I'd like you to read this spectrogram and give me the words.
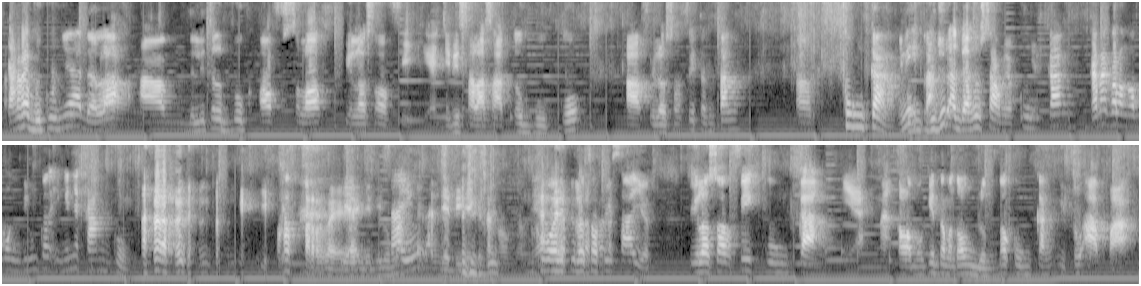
Karena bukunya adalah um, The Little Book of Sloth Philosophy ya. Jadi salah satu buku uh, filosofi tentang uh, kungkang. Ini Kungkang. jujur agak susah ya kungkang. Karena kalau ngomong kungkang inginnya kangkung. Lapar saya. ya, jadi sayuran jadi kita ngomongnya. Ngomongin filosofi sayur. Filosofi kungkang ya. Nah kalau mungkin teman-teman belum tahu kungkang itu apa,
